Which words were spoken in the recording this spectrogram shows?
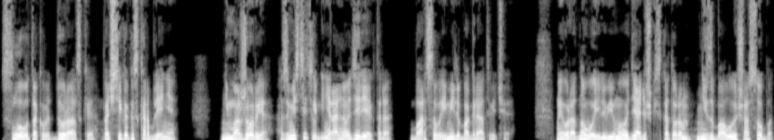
Слово такое дурацкое, почти как оскорбление. Не мажор я, а заместитель генерального директора, Барсова Эмиля Багратовича. Моего родного и любимого дядюшки, с которым не забалуешь особо.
